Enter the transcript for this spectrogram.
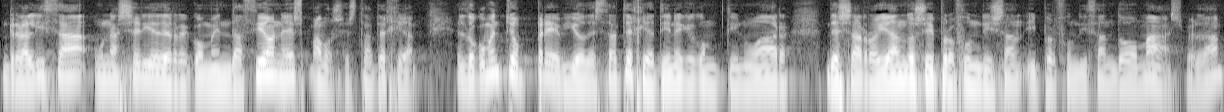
realiza una serie de recomendaciones, vamos, estrategia. El documento previo de estrategia tiene que continuar desarrollándose y profundizando, más, ¿verdad?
